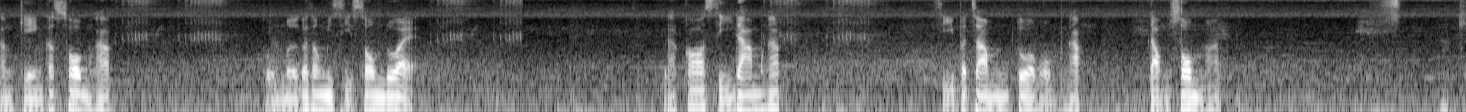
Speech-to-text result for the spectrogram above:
กางเกงก็ส้มครับถุงมือก็ต้องมีสีส้มด้วย แล้วก็สีดำครับ สีประจำตัวผมครับดำส้มครับโอเค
